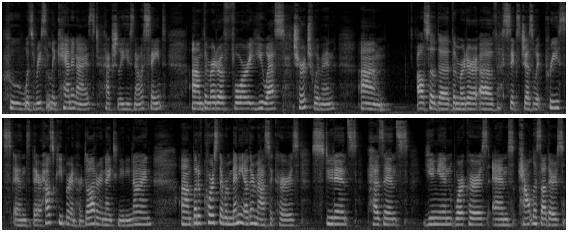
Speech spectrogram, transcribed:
who was recently canonized. Actually, he's now a saint. Um, the murder of four U.S. church women. Um, also, the, the murder of six Jesuit priests and their housekeeper and her daughter in 1989. Um, but of course, there were many other massacres students, peasants, union workers, and countless others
